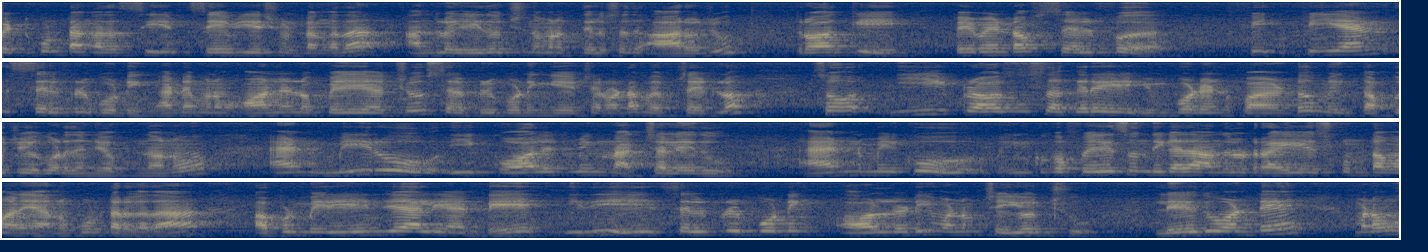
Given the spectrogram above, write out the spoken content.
పెట్టుకుంటాం కదా సీ సేవ్ చేసి ఉంటాం కదా అందులో ఏది వచ్చిందో మనకు తెలుస్తుంది ఆ రోజు. తర్వాతకి payment of self fee fee and self reporting. అంటే మనం ఆన్లైన్లో పే చేయొచ్చు సెల్ఫ్ రిపోర్టింగ్ చేయొచ్చు అనమాట వెబ్సైట్లో. సో ఈ ప్రాసెస్ దగ్గరే ఇంపార్టెంట్ పాయింట్. మీకు తప్పు చేయకూడదని చెప్తున్నాను. అండ్ మీరు ఈ కాలేజ్ మీకు నచ్చలేదు. అండ్ మీకు ఇంకొక ఫేస్ ఉంది కదా అందులో ట్రై చేసుకుంటాం అని అనుకుంటారు కదా అప్పుడు మీరు ఏం చేయాలి అంటే ఇది సెల్ఫ్ రిపోర్టింగ్ ఆల్రెడీ మనం చేయొచ్చు. లేదు అంటే మనము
